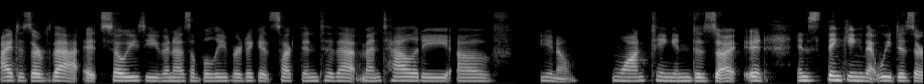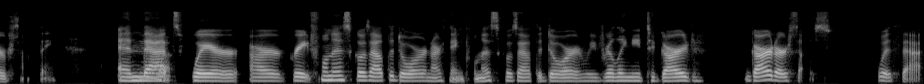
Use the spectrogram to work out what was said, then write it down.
i deserve that it's so easy even as a believer to get sucked into that mentality of you know wanting and desire and, and thinking that we deserve something. And Yeah. that's where our gratefulness goes out the door and our thankfulness goes out the door. And we really need to guard guard ourselves with that.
